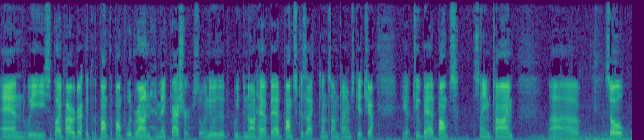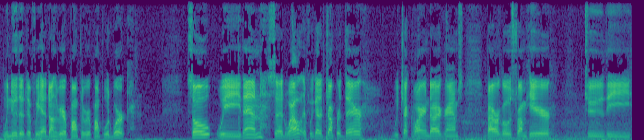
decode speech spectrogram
and we supplied power directly to the pump. The pump would run and make pressure. So we knew that we did not have bad pumps because that can sometimes get you. You got two bad pumps at the same time. Uh, so we knew that if we had on the rear pump, the rear pump would work. So we then said, well, if we got a jumper there, we checked wiring diagrams. Power goes from here to the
